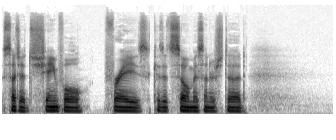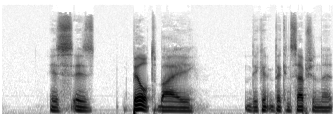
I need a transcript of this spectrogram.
such a shameful phrase because it's so misunderstood, is is built by the the conception that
